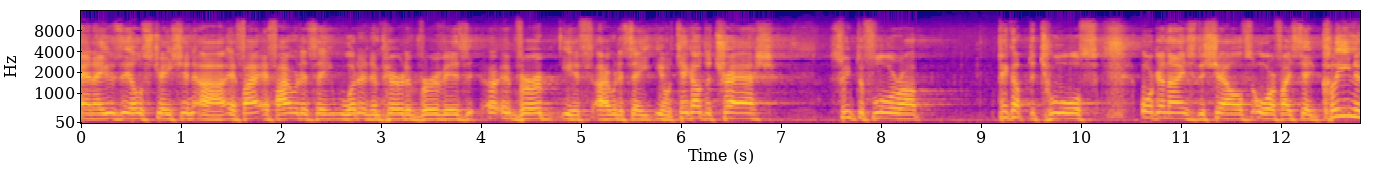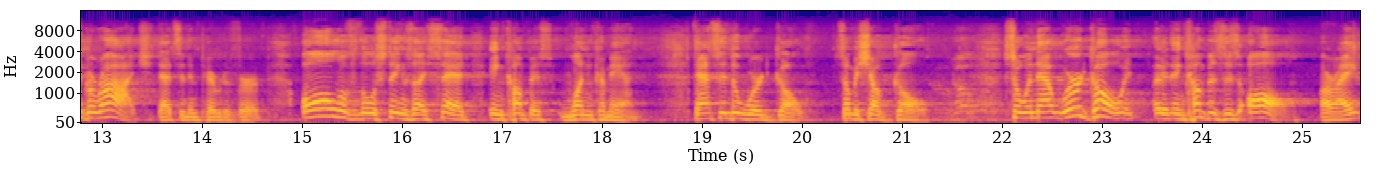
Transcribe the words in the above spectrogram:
And I use the illustration. Uh, if I if I were to say what an imperative verb is, uh, verb, if I were to say, you know, take out the trash, sweep the floor up, pick up the tools, organize the shelves, or if I said clean the garage, that's an imperative verb. All of those things I said encompass one command. That's in the word go. Somebody shout go. So in that word go, it, it encompasses all, all right?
